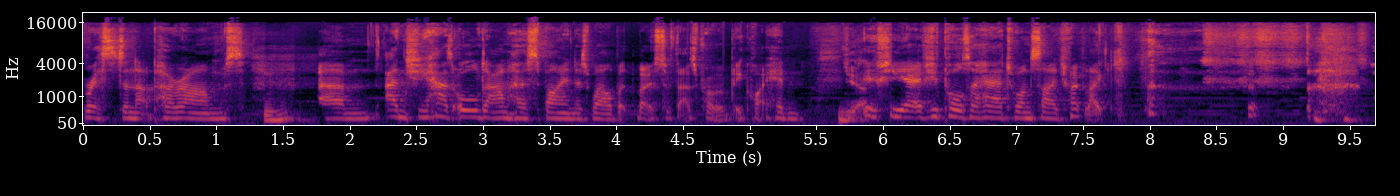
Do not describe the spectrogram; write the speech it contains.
wrist and up her arms. Mm-hmm. Um, and she has all down her spine as well, but most of that's probably quite hidden. Yeah. If she yeah, if she pulls her hair to one side, she might be like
